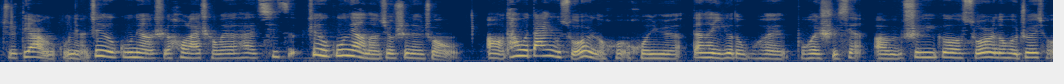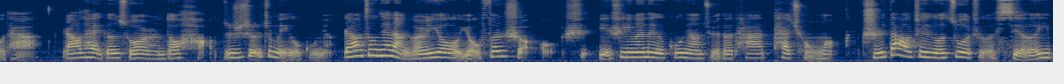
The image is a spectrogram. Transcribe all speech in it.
就是第二个姑娘，这个姑娘是后来成为了他的妻子。这个姑娘呢，就是那种，哦，他会答应所有人的婚婚约，但他一个都不会不会实现，嗯，是一个所有人都会追求他。然后他也跟所有人都好，就是这这么一个姑娘。然后中间两个人又有分手，是也是因为那个姑娘觉得他太穷了。直到这个作者写了一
